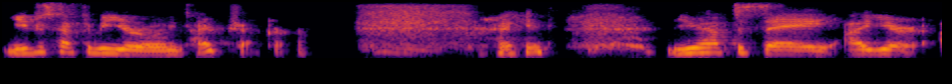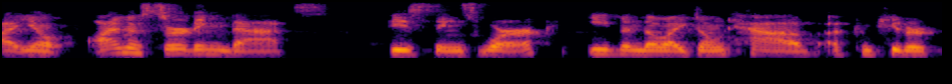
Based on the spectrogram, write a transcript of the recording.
You just have to be your own type checker right? You have to say I, you know i'm asserting that these things work, even though I don't have a computer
